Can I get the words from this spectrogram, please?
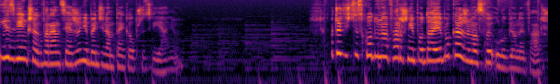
jest większa gwarancja, że nie będzie nam pękał przy zwijaniu. Oczywiście składu na farsz nie podaję, bo każdy ma swój ulubiony farsz.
